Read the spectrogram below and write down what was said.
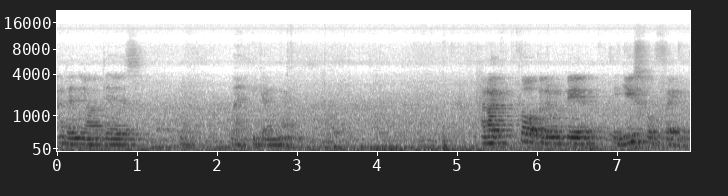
had any ideas of where to go next. And I thought that it would be a, useful thing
